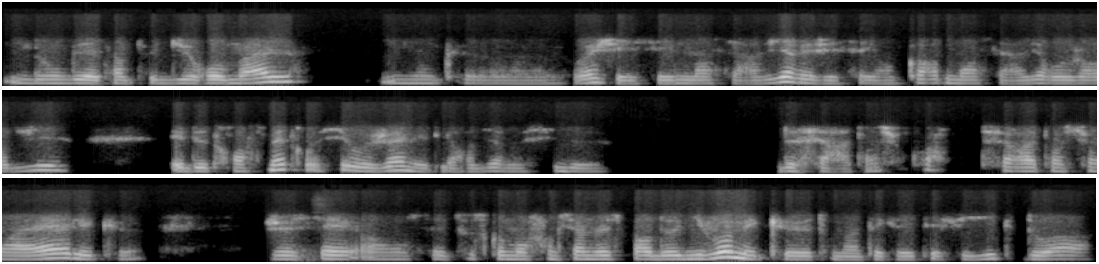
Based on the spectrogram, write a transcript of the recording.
donc d'être un peu dur au mal. Donc, euh, ouais, j'ai essayé de m'en servir et j'essaye encore de m'en servir aujourd'hui et de transmettre aussi aux jeunes et de leur dire aussi de, de faire attention, quoi. De faire attention à elles et que je sais, on sait tous comment fonctionne le sport de haut niveau, mais que ton intégrité physique doit,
